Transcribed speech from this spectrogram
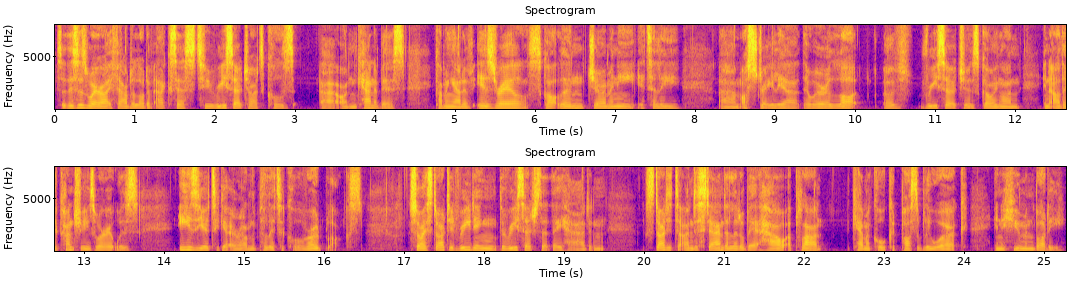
So this is where I found a lot of access to research articles uh, on cannabis coming out of Israel, Scotland, Germany, Italy, um, Australia. There were a lot of researchers going on in other countries where it was easier to get around the political roadblocks. So I started reading the research that they had and started to understand a little bit how a plant chemical could possibly work in a human body.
